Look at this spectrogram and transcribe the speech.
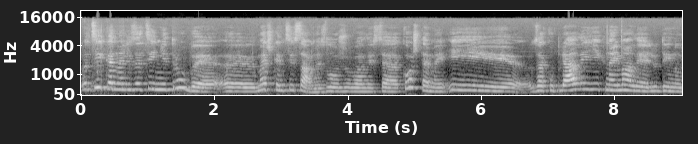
Оці каналізаційні труби е, мешканці самі зложувалися коштами і закупляли їх, наймали людину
